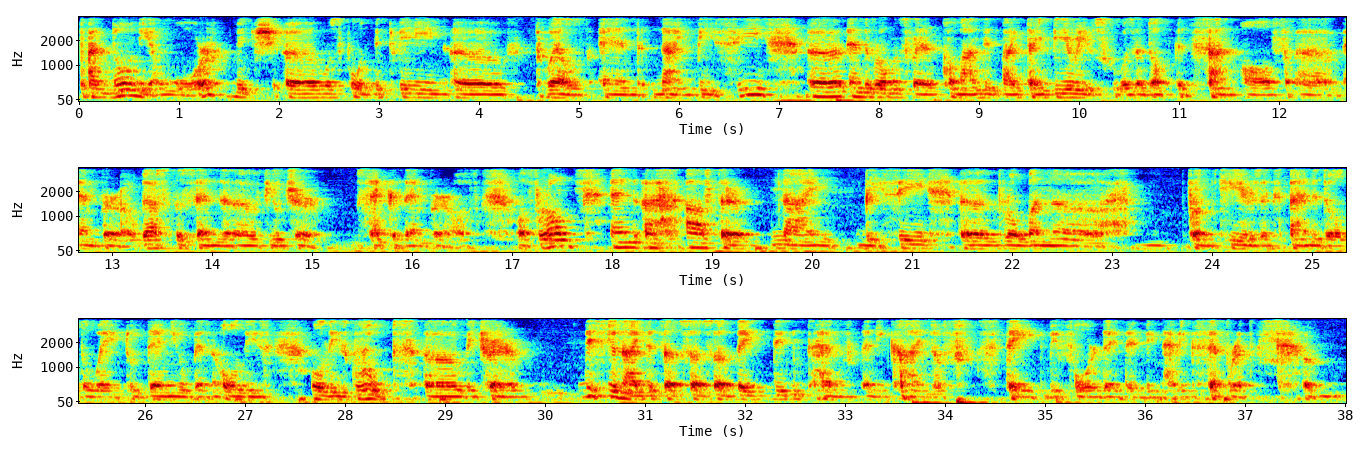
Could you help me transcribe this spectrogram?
Pannonian War, which uh, was fought between uh, 12 and 9 BC, uh, and the Romans were commanded by Tiberius, who was adopted son of uh, Emperor Augustus and uh, future second emperor of, of Rome. And uh, after 9 BC, Roman frontiers expanded all the way to Danube and all these all these groups uh, which were disunited so, so so they didn't have any kind of state before they, they've been having separate um,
